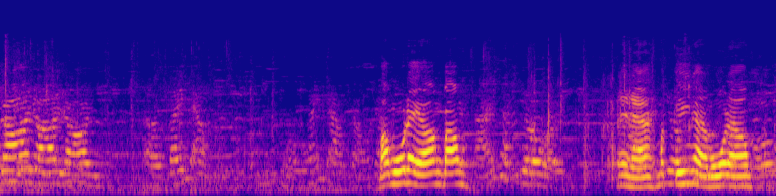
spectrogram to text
rồi rồi rồi bông mua đây không, bông? Đây nè, mất ký nè, mua đâu? Không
